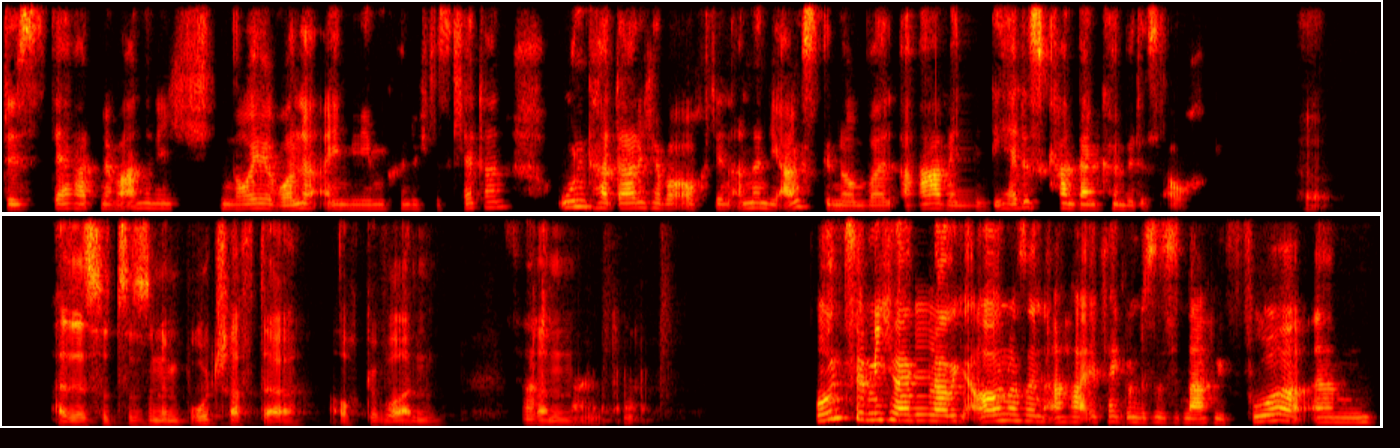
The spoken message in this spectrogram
das, der hat eine wahnsinnig neue Rolle einnehmen können durch das Klettern und hat dadurch aber auch den anderen die Angst genommen, weil, ah, wenn der das kann, dann können wir das auch. Ja. Also ist so zu so einem Botschafter auch geworden. Dann. Und für mich war, glaube ich, auch noch so ein Aha-Effekt, und das ist nach wie vor, ähm,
